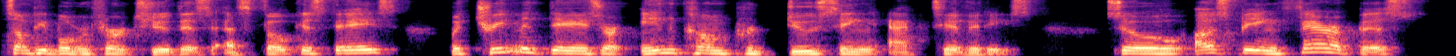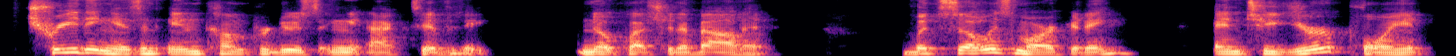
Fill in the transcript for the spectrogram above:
Some people refer to this as focus days, but treatment days are income producing activities. So us being therapists, treating is an income producing activity. No question about it. But so is marketing. And to your point,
